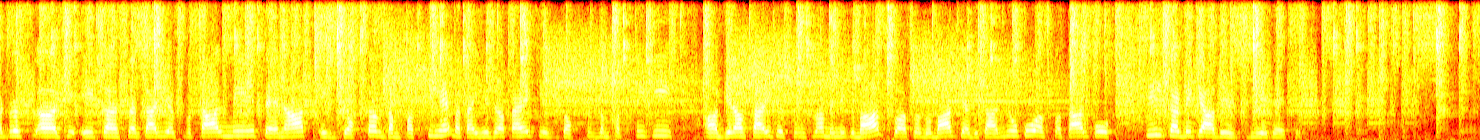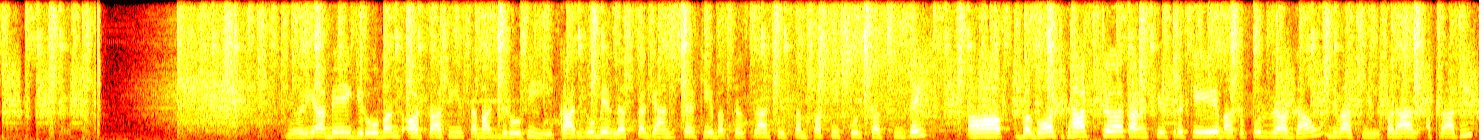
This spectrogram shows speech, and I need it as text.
एड्रेस के एक सरकारी अस्पताल में तैनात एक डॉक्टर दंपत्ति है। बताया जाता है कि डॉक्टर दंपत्ति की गिरफ्तारी की सूचना मिलने के बाद स्वास्थ्य विभाग के अधिकारियों को अस्पताल को सील करने के आदेश दिए गए थे। देवरिया में गिरोहबंद और साथ ही समाज विरोधी कार्यों में लिप्त गैंगस्टर की बत्तीस लाख की संपत्ति कुर्क की गई। बगौज घाट थाना क्षेत्र के मातोपुर गाँव निवासी फरार अपराधी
